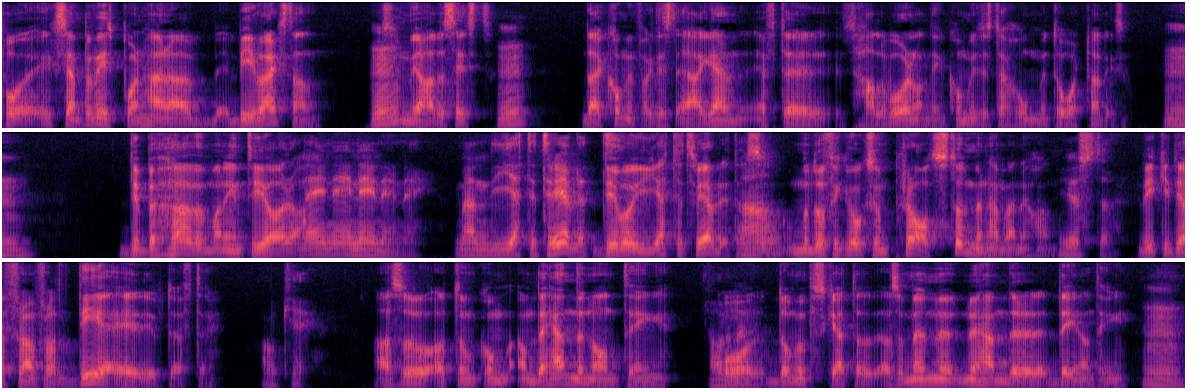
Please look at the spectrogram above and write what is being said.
på, exempelvis på den här eh, biverkstaden som jag hade sist. Mm. Där kom ju faktiskt ägaren efter ett halvår eller någonting, kom ju till station med tårta. Liksom. Mm. Det behöver man inte göra. Nej, nej, nej, nej, nej. Men jättetrevligt. Det var ju jättetrevligt. Alltså. Ja. Men då fick vi också en pratstund med den här människan. Just det. Vilket jag framförallt det är ute efter. Okej. Alltså att de kom, om det händer någonting och de uppskattar, alltså men nu, nu händer det dig någonting. Mm.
